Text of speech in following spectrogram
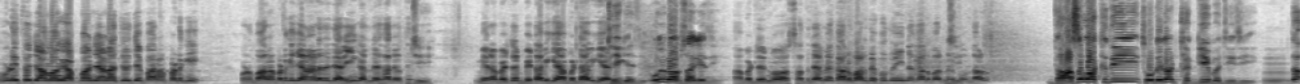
ਹੁਣ ਇੱਥੋਂ ਜਾਵਾਂਗੇ ਆਪਾਂ ਜਾਣਾ ਚੱਲ ਜੇ 12 ਪੜ੍ਹ ਕੇ। ਹੁਣ 12 ਪੜ੍ਹ ਕੇ ਜਾਣ ਵਾਲੇ ਤੇ ਦਿਹਾੜੀ ਹੀ ਕਰਦੇ ਸਾਰੇ ਉੱਥੇ। ਜੀ। ਮੇਰਾ ਬੱਚਾ ਬੇਟਾ ਵੀ ਗਿਆ ਵੱਡਾ ਵੀ ਗਿਆ ਸੀ। ਠੀਕ ਹੈ ਜੀ ਉਹ ਵੀ ਵਾਪਸ ਆ ਗਏ ਜੀ। ਹਾਂ ਵੱਡੇ ਨੂੰ ਸੱਦ ਲਿਆ। ਮੈਂ ਕਾਰੋਬਾਰ ਦੇਖੋ ਤੁਸੀਂ ਨਾ ਕਾਰੋਬਾਰ ਮੇਰੇ ਕੋਲ ਹੁੰਦਾ ਹੁਣ। 10 ਲੱਖ ਦੀ ਤੁਹਾਡੇ ਨਾਲ ਠੱਗੀ ਵੱਜੀ ਜੀ। ਤਾਂ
